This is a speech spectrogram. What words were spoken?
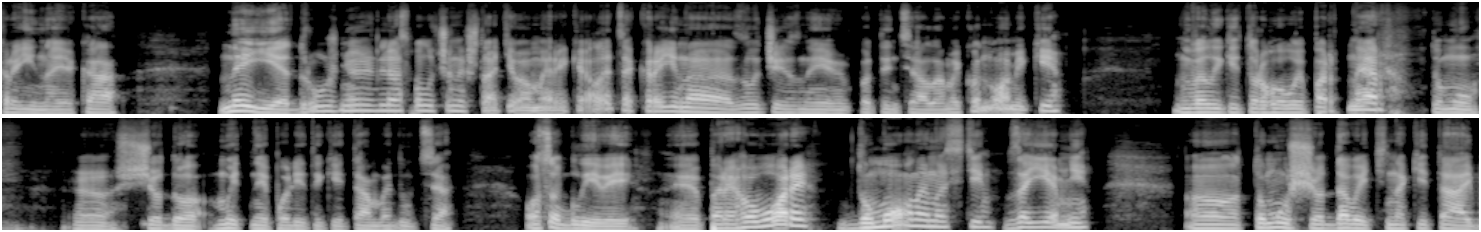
країна, яка не є дружньою для Сполучених Штатів Америки, але це країна з величезним потенціалом економіки, великий торговий партнер. Тому е, щодо митної політики там ведуться особливі е, переговори, домовленості взаємні, тому що давить на Китай,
